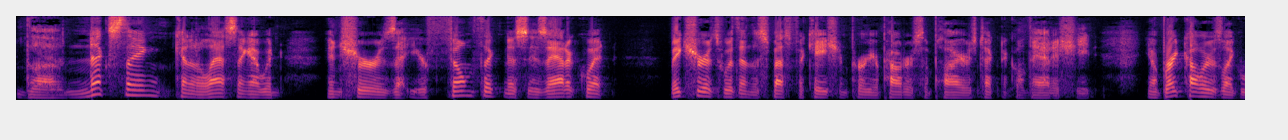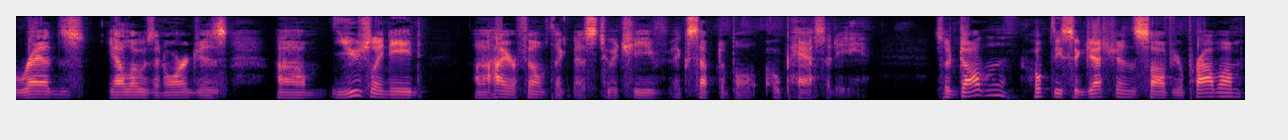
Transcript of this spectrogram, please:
The next thing, kind of the last thing I would ensure is that your film thickness is adequate. Make sure it's within the specification per your powder supplier's technical data sheet. You know, bright colors like reds, yellows, and oranges um, usually need a higher film thickness to achieve acceptable opacity. So, Dalton, hope these suggestions solve your problem.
